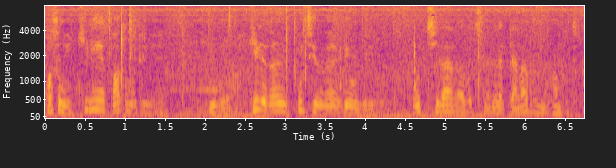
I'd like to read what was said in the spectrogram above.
கோசம் கீழே பார்க்க மாட்டீங்க. கீழே கீழே ஏதாவது பூச்சி இருந்தால் எப்படி உங்களுக்கு தெரியும்? பூச்சிலாம் இருந்தால் பிரச்சனை இல்லை கிணறு இருந்தால் தான் பிரச்சனை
